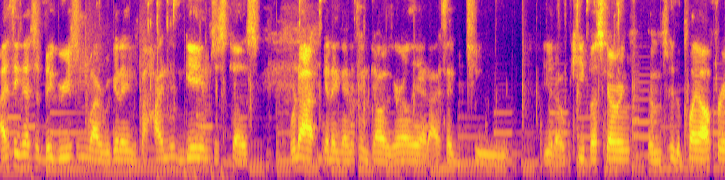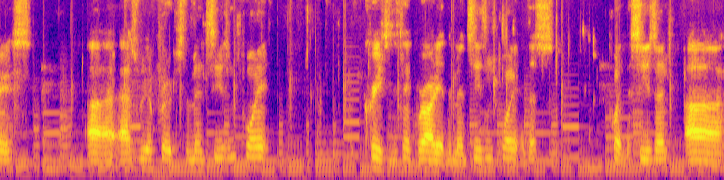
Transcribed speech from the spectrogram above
I think that's a big reason why we're getting behind in games, just because we're not getting anything going early, and I think to you know keep us going into the playoff race uh, as we approach the midseason point. Crazy to think we're already at the midseason point at this point in the season. Uh,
